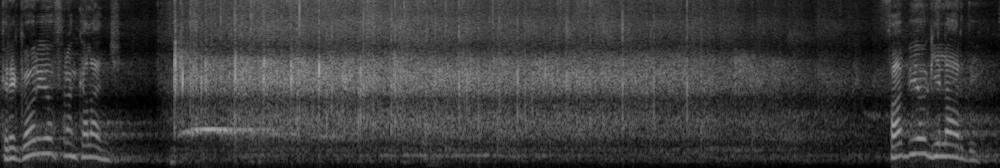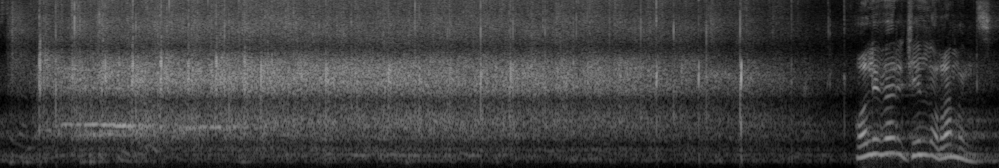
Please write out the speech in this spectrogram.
Gregorio Francalanchi. Fabio Ghilardi. Oliver Gil Ramons.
